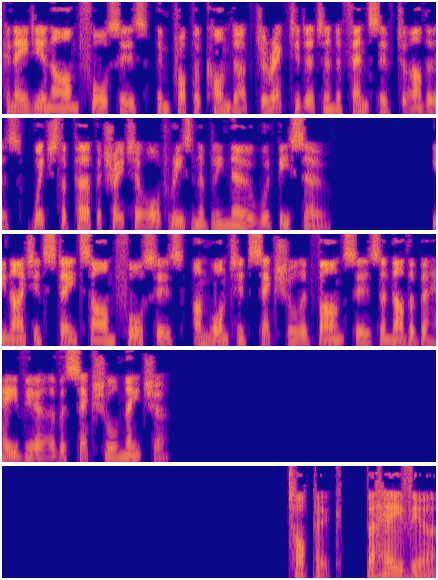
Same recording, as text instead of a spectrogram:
Canadian Armed Forces, improper conduct directed at and offensive to others, which the perpetrator ought reasonably know would be so. United States Armed Forces, unwanted sexual advances and other behavior of a sexual nature. Topic: Behavior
